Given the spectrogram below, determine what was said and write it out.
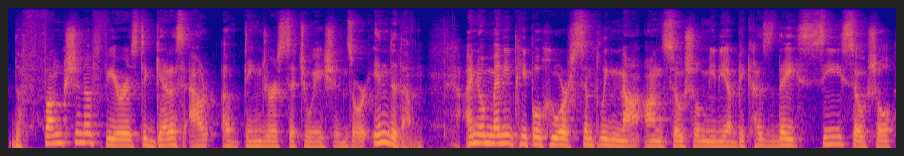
The function of fear is to get us out of dangerous situations or into them. I know many people who are simply not on social media because they see social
